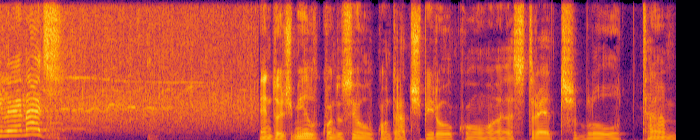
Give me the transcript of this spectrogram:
You very much. Em 2000, quando o seu contrato expirou com a Stretch Blue Thumb,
